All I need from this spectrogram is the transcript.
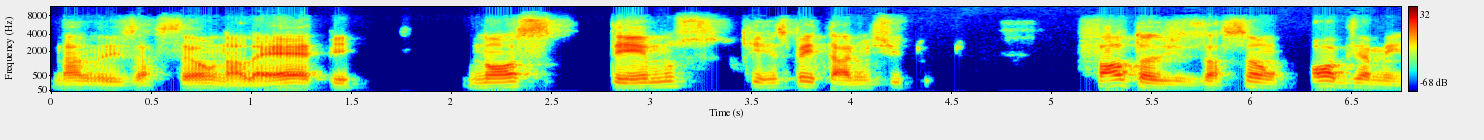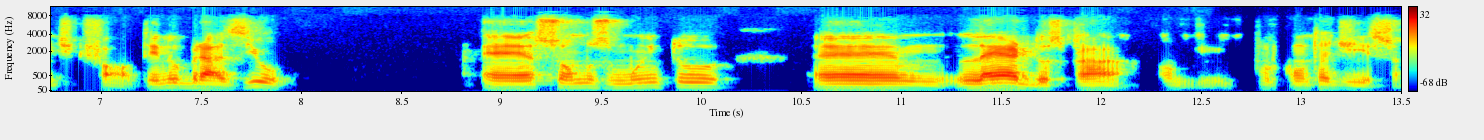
na legislação, na LEP, nós temos que respeitar o Instituto. Falta legislação? Obviamente que falta. E no Brasil, é, somos muito é, lerdos pra, por conta disso.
